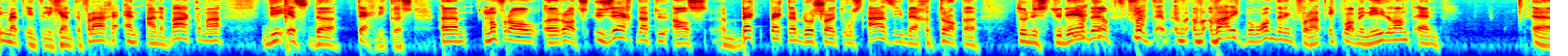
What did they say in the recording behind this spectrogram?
0800-1121 met intelligente vragen. En Anne Bakema, die is de technicus. Um, mevrouw uh, Rots, u zegt dat u als backpacker door Zuidoost-Azië bent getrokken toen u studeerde. Ja, klopt, ja. Waar ik bewondering voor had. Ik kwam in Nederland en uh,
